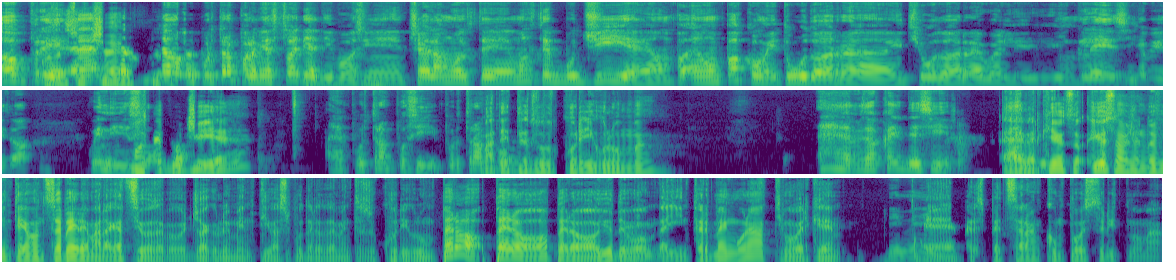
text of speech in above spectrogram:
Ho è preso, eh, diciamo, diciamo che purtroppo la mia storia tipo si, c'era molte, molte bugie, è un, po', è un po' come i Tudor, eh, i Tudor, quelli inglesi, capito? Quindi Molte bugie? Eh, purtroppo sì, Ma purtroppo... dette sul curriculum? Eh, mi tocca dire sì. Eh, perché io, so, io sto facendo finta di non sapere, ma ragazzi, io sapevo già che lui mentiva spudoratamente sul curriculum. Però, però, però, io devo, dai, intervengo un attimo perché eh, per spezzare anche un po' questo ritmo, ma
